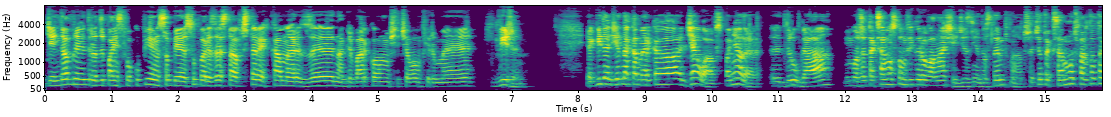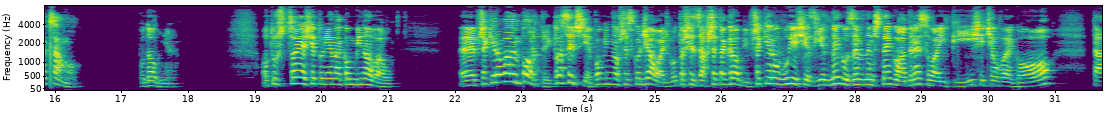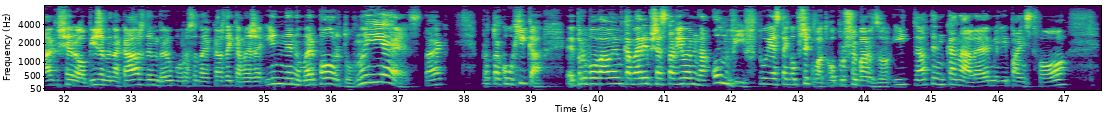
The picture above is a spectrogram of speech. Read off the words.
Dzień dobry, drodzy Państwo. Kupiłem sobie super zestaw czterech kamer z nagrywarką sieciową firmy Hikvision. Jak widać, jedna kamerka działa wspaniale. Druga, mimo że tak samo skonfigurowana sieć jest niedostępna. Trzecia tak samo, czwarta tak samo. Podobnie. Otóż co ja się tu nie nakombinował? E, Przekierowałem porty. Klasycznie powinno wszystko działać, bo to się zawsze tak robi. Przekierowuje się z jednego zewnętrznego adresu IP sieciowego. Tak się robi, żeby na każdym był po prostu na każdej kamerze inny numer portów. No i jest, tak? Protokół HIKA. E, Próbowałem, kamery przestawiłem na OnVIF. Tu jest tego przykład. O, proszę bardzo. I na tym kanale, mieli Państwo,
